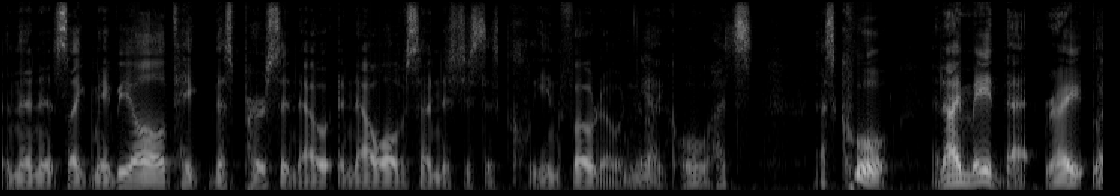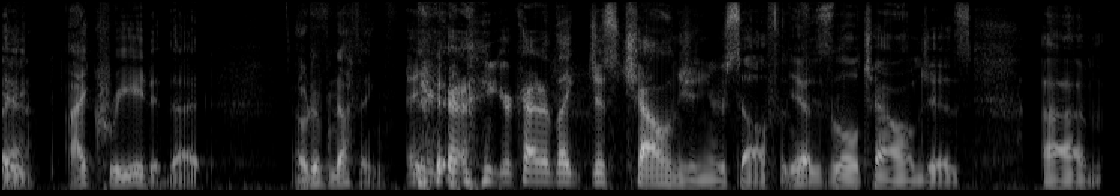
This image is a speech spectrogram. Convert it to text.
and then it's like maybe I'll take this person out, and now all of a sudden it's just this clean photo, and you're Yeah. like, oh, that's that's cool, and I made that, right? Like Yeah. I created that out of nothing. And you're kind of, you're kind of like just challenging yourself with Yep. these little challenges. Um,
